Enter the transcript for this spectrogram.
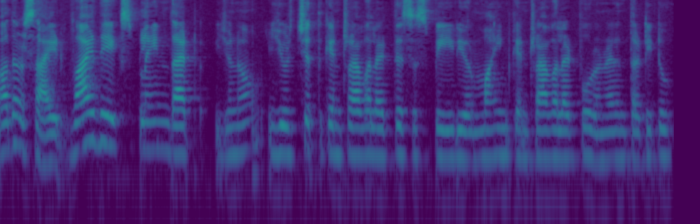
other side, why they explain that, you know, your chit can travel at this speed, your mind can travel at 432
